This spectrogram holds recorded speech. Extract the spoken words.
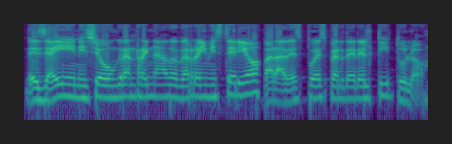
Desde ahí inició un gran reinado de Rey Mysterio para después perder el título.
